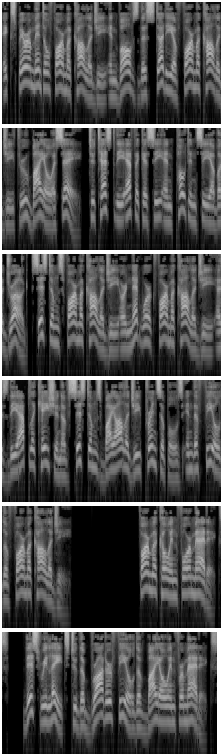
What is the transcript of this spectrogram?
Experimental pharmacology involves the study of pharmacology through bioassay, to test the efficacy and potency of a drug, systems pharmacology or network pharmacology is the application of systems biology principles in the field of pharmacology. Pharmacoinformatics. This relates to the broader field of bioinformatics.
